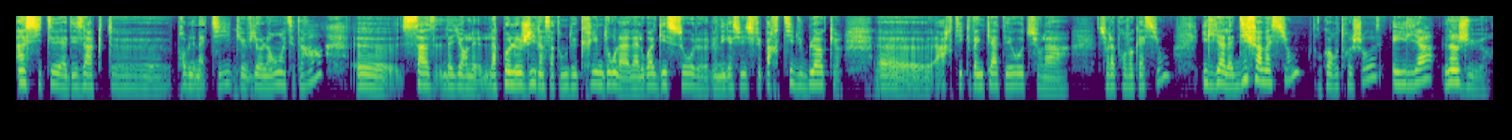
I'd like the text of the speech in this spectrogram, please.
inciter à des actes problématiques, violents, etc. ça, d'ailleurs, l'apologie d'un certain nombre de crimes, dont la, la loi Guesso, le, le négationnisme, fait partie du bloc, euh, article 24 et autres sur la, sur la provocation. Il y a la diffamation, encore autre chose, et il y a l'injure.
